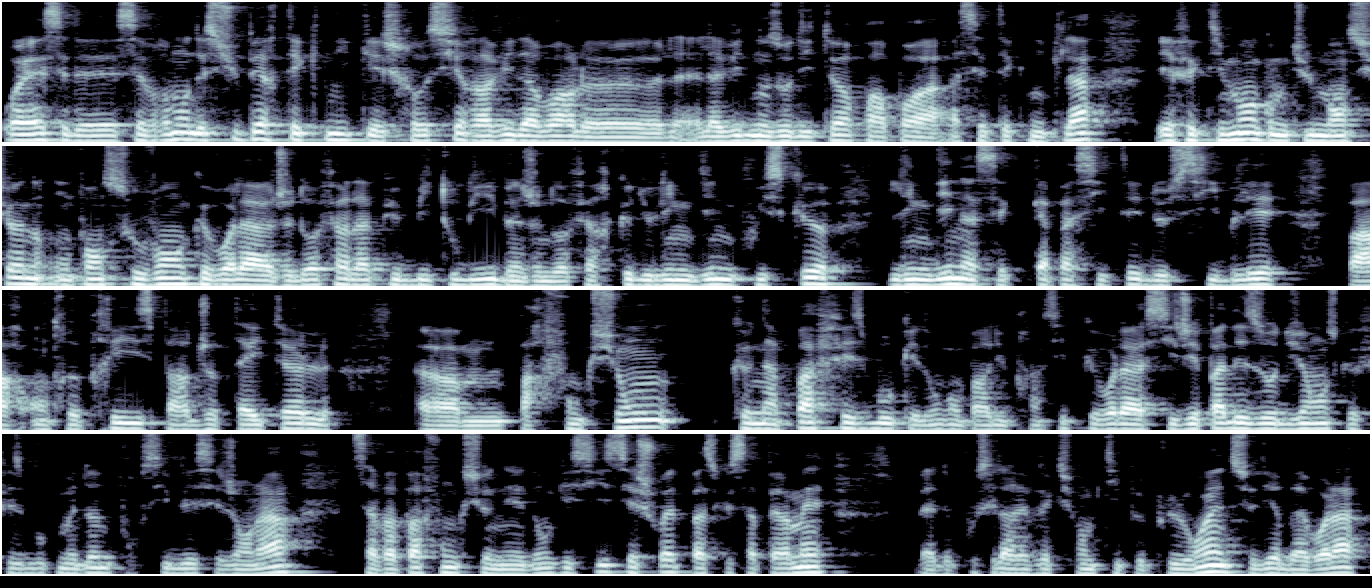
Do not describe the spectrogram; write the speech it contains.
Ouais, c'est vraiment des super techniques et je serais aussi ravi d'avoir l'avis de nos auditeurs par rapport à, ces techniques-là. Et effectivement, comme tu le mentionnes, on pense souvent que voilà, je dois faire de la pub B2B, ben je ne dois faire que du LinkedIn puisque LinkedIn a ses capacités de cibler par entreprise, par job title, euh, par fonction que n'a pas Facebook. Et donc, on part du principe que voilà, si j'ai pas des audiences que Facebook me donne pour cibler ces gens-là, ça va pas fonctionner. Donc ici, c'est chouette parce que ça permet bah, de pousser la réflexion un petit peu plus loin et de se dire, ben voilà,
